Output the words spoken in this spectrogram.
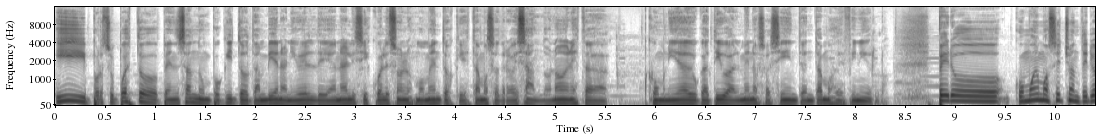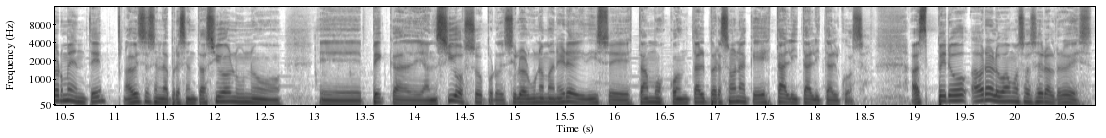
Y por supuesto pensando un poquito también a nivel de análisis cuáles son los momentos que estamos atravesando ¿no? en esta comunidad educativa, al menos así intentamos definirlo. Pero como hemos hecho anteriormente, a veces en la presentación uno eh, peca de ansioso, por decirlo de alguna manera, y dice, estamos con tal persona que es tal y tal y tal cosa. Pero ahora lo vamos a hacer al revés.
